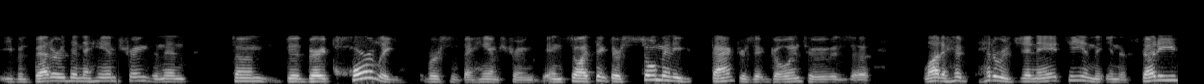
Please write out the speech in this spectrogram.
even better than the hamstrings, and then some did very poorly versus the hamstrings. And so I think there's so many factors that go into it. Is a lot of heterogeneity in the in the studies.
